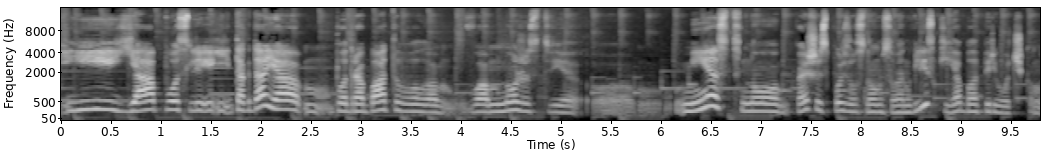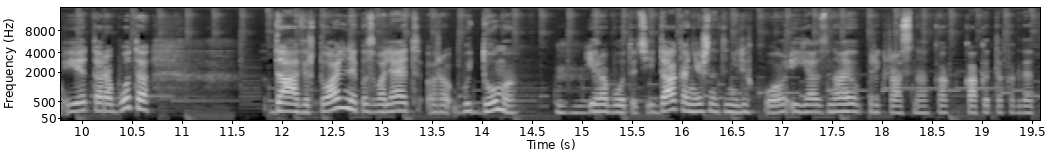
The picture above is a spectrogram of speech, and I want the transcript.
И я после... И тогда я подрабатывала во множестве э, мест, но, конечно, использовала в основном свой английский, я была переводчиком. И эта работа, да, виртуальная, позволяет быть дома, угу. и работать. И да, конечно, это нелегко, и я знаю прекрасно, как, как это, когда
